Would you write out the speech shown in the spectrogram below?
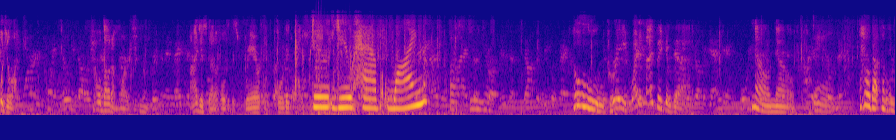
would you like? How about a martini? I just got a hold of this rare imported ice. Do you have wine? Oh, you and your... Oh, great. Why didn't I think of that? No, no. Damn. How about something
